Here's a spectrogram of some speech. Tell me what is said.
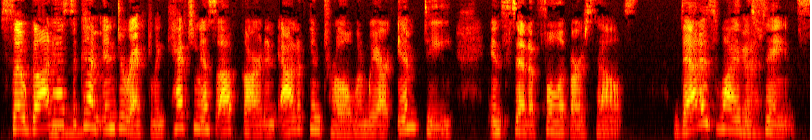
So God has to mm-hmm. come indirectly, catching us off guard and out of control when we are empty instead of full of ourselves. That is why the saints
